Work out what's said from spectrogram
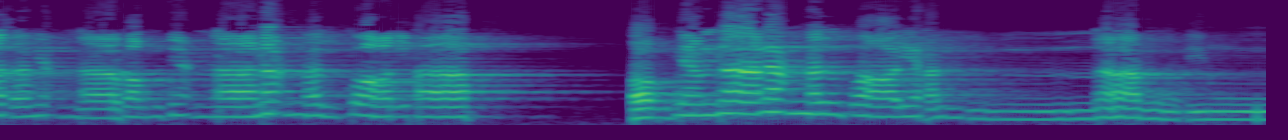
وسمعنا فارجعنا نعمل صالحا فارجعنا نعمل صالحا إنا موقنون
